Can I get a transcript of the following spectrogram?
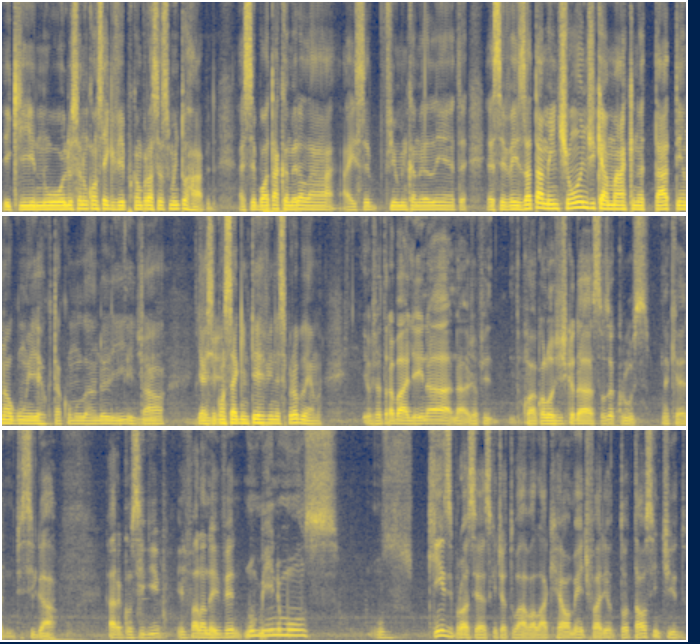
E que no olho você não consegue ver porque é um processo muito rápido. Aí você bota a câmera lá, aí você filma em câmera lenta, aí você vê exatamente onde que a máquina tá tendo algum erro que tá acumulando ali Entendi. e tal. E aí você consegue intervir nesse problema. Eu já trabalhei na, na já fiz, com, a, com a logística da Souza Cruz, né, que é de cigarro. Cara, consegui, ele falando aí, ver no mínimo uns, uns 15 processos que a gente atuava lá que realmente faria total sentido.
